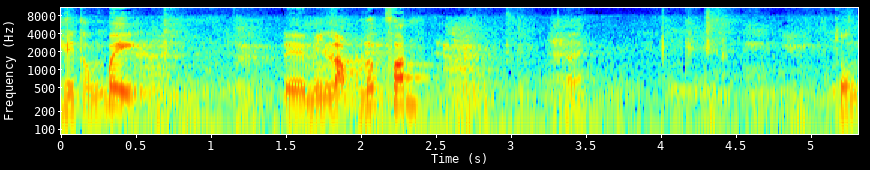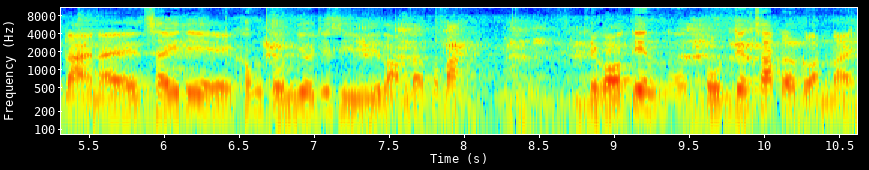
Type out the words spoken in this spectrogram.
hệ thống bể để mình lọc nước phân. Đấy. Chuồng trại này xây thì không tốn nhiều chi phí lắm đâu các bạn. Chỉ có tiền tốn tiền sắt ở đoạn này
